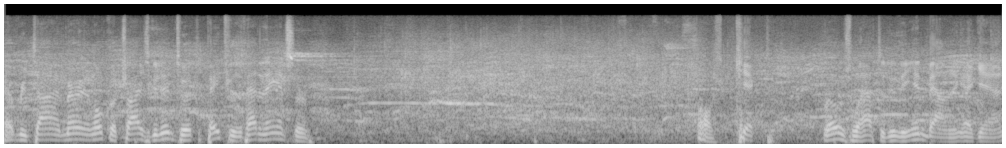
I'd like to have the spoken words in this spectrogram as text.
Every time Marion Local tries to get into it, the Patriots have had an answer. It's kicked. Rose will have to do the inbounding again.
